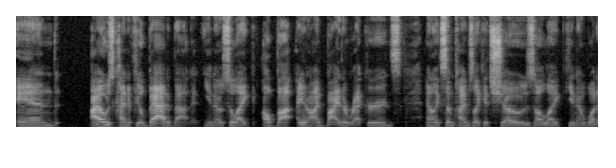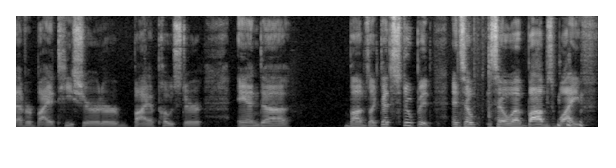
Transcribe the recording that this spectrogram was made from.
and I always kind of feel bad about it, you know. So like I'll buy you know, I buy the records and like sometimes like at shows i'll like you know whatever buy a t-shirt or buy a poster and uh bob's like that's stupid. And so so uh, bob's wife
